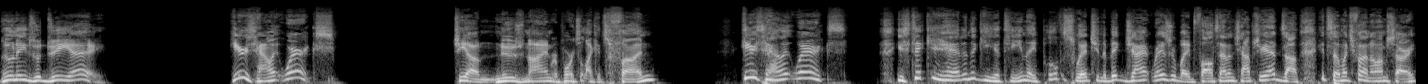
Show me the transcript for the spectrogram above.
Who needs a DA? Here's how it works. See how News 9 reports it like it's fun? Here's how it works. You stick your head in the guillotine, they pull the switch, and a big giant razor blade falls out and chops your heads off. It's so much fun. Oh, I'm sorry.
